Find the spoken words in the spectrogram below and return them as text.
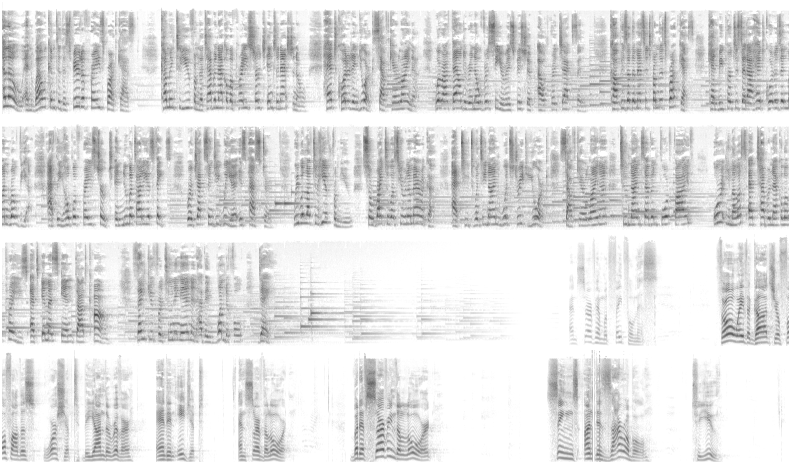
Hello, and welcome to the Spirit of Praise broadcast. Coming to you from the Tabernacle of Praise Church International, headquartered in York, South Carolina, where our founder and overseer is Bishop Alfred Jackson. Copies of the message from this broadcast can be purchased at our headquarters in Monrovia at the Hope of Praise Church in New Matadi Estates, where Jackson G. Weah is pastor. We would love to hear from you, so write to us here in America at 229 Wood Street, York, South Carolina 29745 or email us at tabernacleofpraise at msn.com. Thank you for tuning in and have a wonderful day. and serve him with faithfulness. Throw away the gods your forefathers worshipped beyond the river and in Egypt, and serve the Lord. But if serving the Lord seems undesirable to you,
